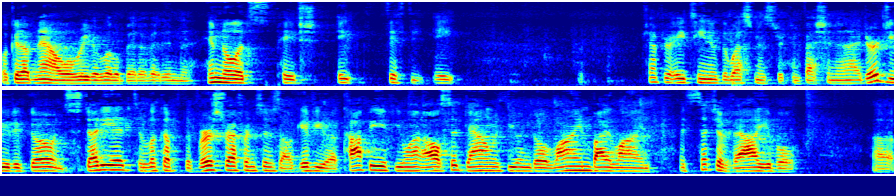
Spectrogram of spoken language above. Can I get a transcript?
Look it up now. We'll read a little bit of it in the hymnal. It's page 858. Chapter 18 of the Westminster Confession. And I'd urge you to go and study it, to look up the verse references. I'll give you a copy if you want. I'll sit down with you and go line by line. It's such a valuable uh,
